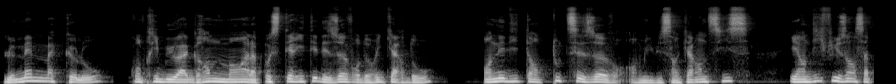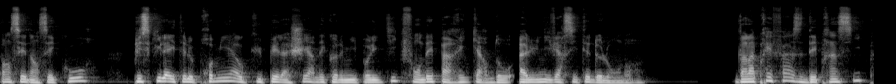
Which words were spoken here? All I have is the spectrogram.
Le même McCullough contribua grandement à la postérité des œuvres de Ricardo en éditant toutes ses œuvres en 1846 et en diffusant sa pensée dans ses cours, puisqu'il a été le premier à occuper la chaire d'économie politique fondée par Ricardo à l'Université de Londres. Dans la préface des principes,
